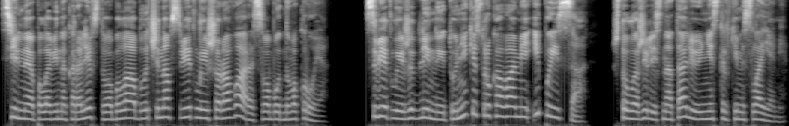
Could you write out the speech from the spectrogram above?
Сильная половина королевства была облачена в светлые шаровары свободного кроя, светлые же длинные туники с рукавами и пояса, что ложились на талию несколькими слоями.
